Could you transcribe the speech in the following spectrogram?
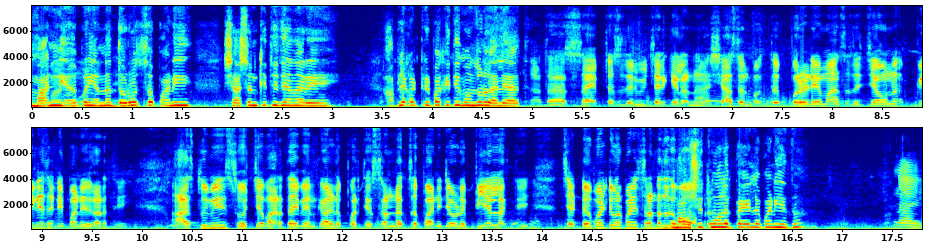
मान्य पण यांना दररोजचं पाणी शासन किती देणार आहे? आपल्याकडे ट्रिपा किती मंजूर झाल्यात? आता साहेब तसं जर विचार केला ना शासन फक्त पर डे माणसाचं जेवण पिण्यासाठी पाणी काढते. आज तुम्ही स्वच्छ भारत अभियान काढलं प्रत्येक संडासचं पाणी जेवढं पियाला लागते त्या डबल टिबल पाणी संडास मावशी तुम्हाला प्यायला पाणी येतं? नाही.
